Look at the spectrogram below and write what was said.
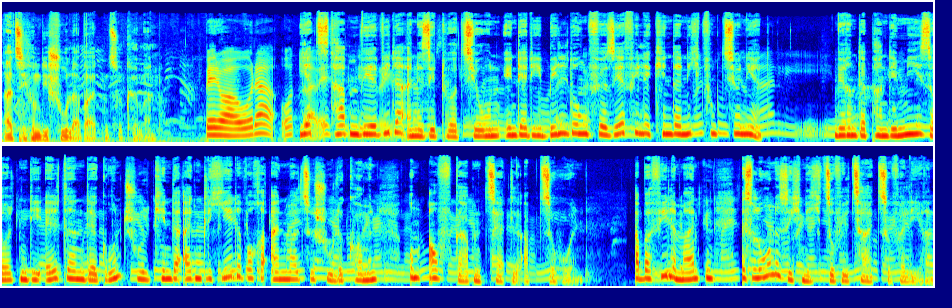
als sich um die Schularbeiten zu kümmern. Jetzt haben wir wieder eine Situation, in der die Bildung für sehr viele Kinder nicht funktioniert. Während der Pandemie sollten die Eltern der Grundschulkinder eigentlich jede Woche einmal zur Schule kommen, um Aufgabenzettel abzuholen. Aber viele meinten, es lohne sich nicht, so viel Zeit zu verlieren.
